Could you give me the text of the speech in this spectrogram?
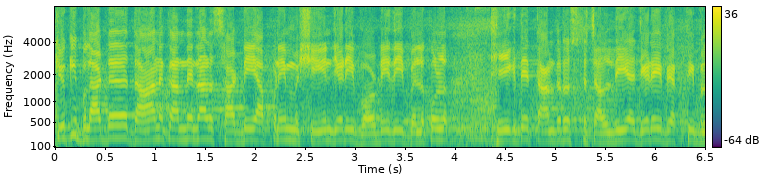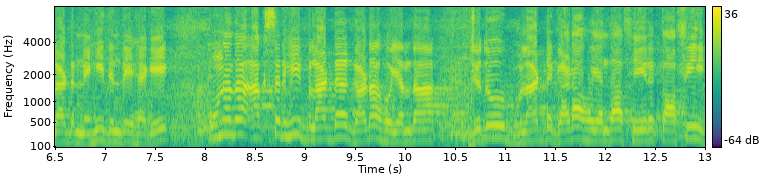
ਕਿਉਂਕਿ ਬਲੱਡ ਦਾਨ ਕਰਨ ਦੇ ਨਾਲ ਸਾਡੀ ਆਪਣੀ ਮਸ਼ੀਨ ਜਿਹੜੀ ਬਾਡੀ ਦੀ ਬਿਲਕੁਲ ਠੀਕ ਤੇ ਤੰਦਰੁਸਤ ਚੱਲਦੀ ਹੈ, ਜਿਹੜੇ ਵਿਅਕਤੀ ਬਲੱਡ ਨਹੀਂ ਦਿੰਦੇ ਹੈਗੇ, ਉਹਨਾਂ ਦਾ ਅਕਸਰ ਹੀ ਬਲੱਡ ਗਾੜਾ ਹੋ ਜਾਂਦਾ, ਜਦੋਂ ਬਲੱਡ ਗਾੜਾ ਹੋ ਜਾਂਦਾ ਫਿਰ ਕਾਫੀ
